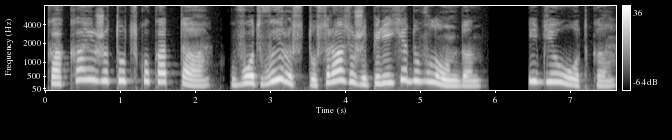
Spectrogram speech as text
какая же тут скукота. Вот вырасту, сразу же перееду в Лондон. Идиотка.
